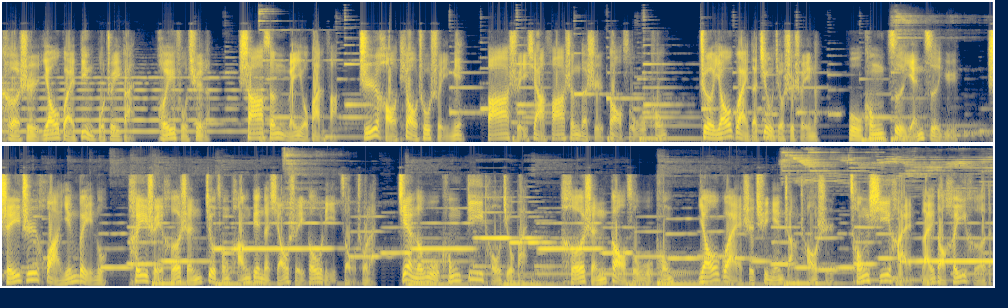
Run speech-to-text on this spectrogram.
可是妖怪并不追赶，回府去了。沙僧没有办法，只好跳出水面，把水下发生的事告诉悟空。这妖怪的舅舅是谁呢？悟空自言自语。谁知话音未落，黑水河神就从旁边的小水沟里走出来，见了悟空，低头就拜。河神告诉悟空，妖怪是去年涨潮时从西海来到黑河的，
